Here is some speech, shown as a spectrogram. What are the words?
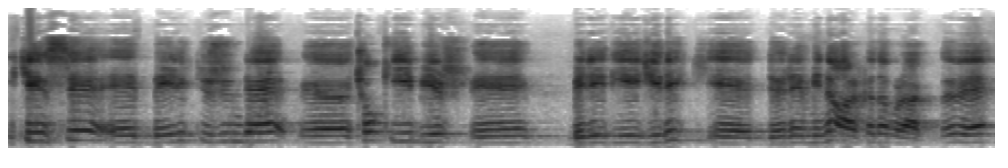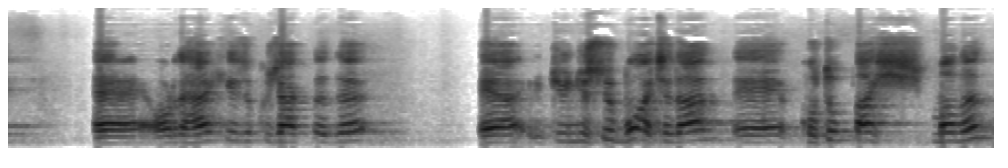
İkincisi e, Beylikdüzü'nde e, çok iyi bir e, belediyecilik e, dönemini arkada bıraktı ve e, orada herkesi kucakladı. E, üçüncüsü bu açıdan e, kutuplaşmanın,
